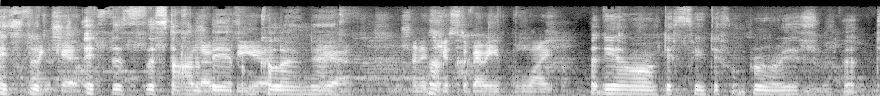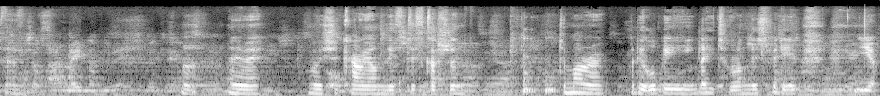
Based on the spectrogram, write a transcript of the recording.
It's the blanket it's the, the style of Cologne beer from Cologne, yeah. And it's But- just a very light, But there are a diff- few different breweries. But um, Iron uh, anyway, we should carry on this discussion tomorrow, but it will be later on this video. yep.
